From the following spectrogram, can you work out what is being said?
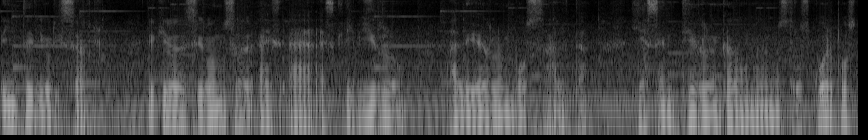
interiorizarlo. ¿Qué quiero decir? Vamos a, escribirlo, a leerlo en voz alta y a sentirlo en cada uno de nuestros cuerpos.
